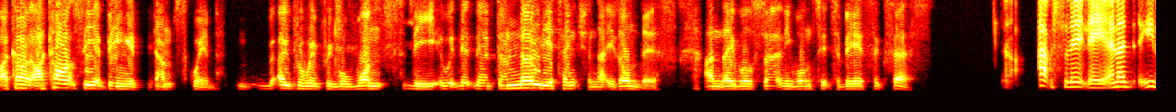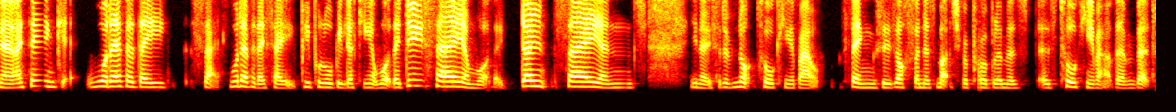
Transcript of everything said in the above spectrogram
I, can't. I can't see it being a damp squib. Oprah Winfrey will want the. They, they know the attention that is on this, and they will certainly want it to be a success. Absolutely, and I, you know, I think whatever they say whatever they say people will be looking at what they do say and what they don't say and you know sort of not talking about things is often as much of a problem as as talking about them. But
